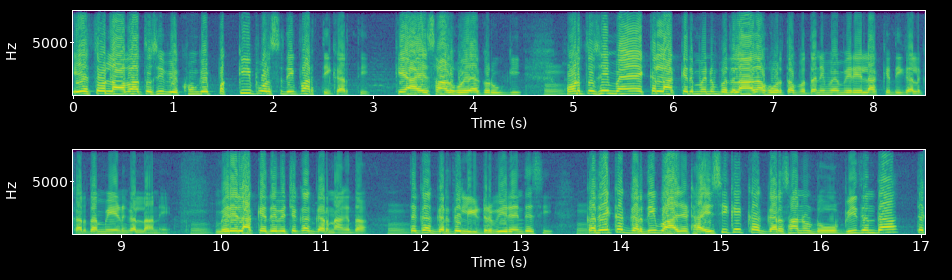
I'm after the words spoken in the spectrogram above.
ਇਸ ਤੋਂ ਇਲਾਵਾ ਤੁਸੀਂ ਵੇਖੋਗੇ ਪੱਕੀ ਪੁਲਿਸ ਦੀ ਭਰਤੀ ਕਰਤੀ। ਕਿ ਆਏ ਸਾਲ ਹੋਇਆ ਕਰੂਗੀ। ਹੁਣ ਤੁਸੀਂ ਮੈਂ ਇੱਕ ਇਲਾਕੇ ਦੇ ਮੈਨੂੰ ਬਦਲਾਅ ਦਾ ਹੋਰ ਤਾਂ ਪਤਾ ਨਹੀਂ ਮੈਂ ਮੇਰੇ ਇਲਾਕੇ ਦੀ ਗੱਲ ਕਰਦਾ ਮੇਨ ਗੱਲਾਂ ਨੇ। ਮੇਰੇ ਇਲਾਕੇ ਦੇ ਵਿੱਚ ਘੱਗਰ ਲੰਘਦਾ ਤੇ ਘੱਗਰ ਦੇ ਲੀਡਰ ਵੀ ਰਹਿੰਦੇ ਸੀ। ਕਦੇ ਘੱਗਰ ਦੀ ਆਵਾਜ਼ ਉਠਾਈ ਸੀ ਕਿ ਘੱਗਰ ਸਾਨੂੰ ਡੋਬ ਵੀ ਦਿੰਦਾ ਤੇ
